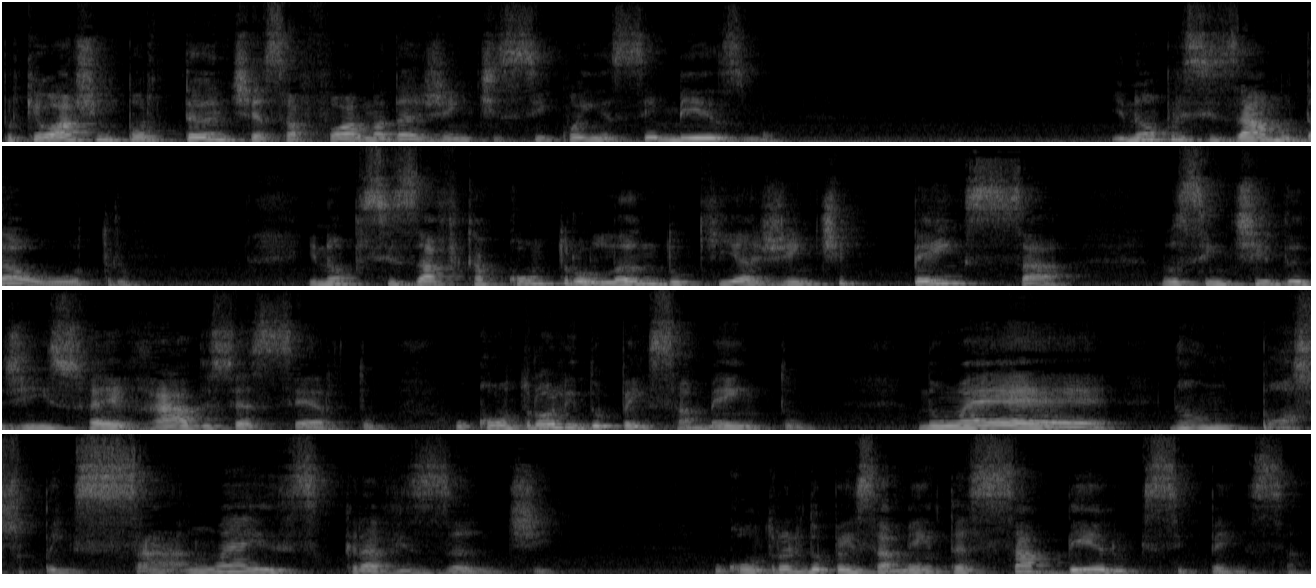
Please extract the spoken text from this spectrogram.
Porque eu acho importante essa forma da gente se conhecer mesmo. E não precisar mudar o outro e não precisar ficar controlando o que a gente pensa no sentido de isso é errado, isso é certo. O controle do pensamento Não é, não, não posso pensar, não é escravizante. O controle do pensamento é saber o que se pensa.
